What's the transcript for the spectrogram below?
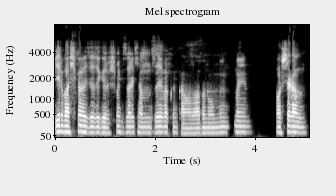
bir başka videoda görüşmek üzere. Kendinize iyi bakın. Kanala abone olmayı unutmayın. Hoşçakalın.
